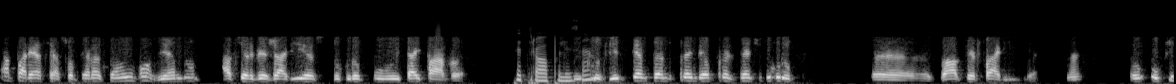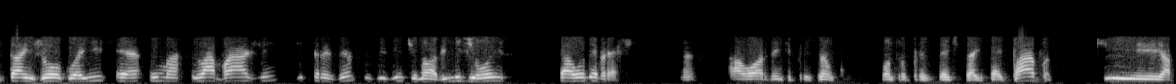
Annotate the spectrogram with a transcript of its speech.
aparece essa operação envolvendo as cervejarias do grupo Itaipava. Petrópolis, né? Inclusive né? tentando prender o presidente do grupo, uh, Walter Faria. Né? O, que está em jogo aí é uma lavagem de 329 milhões da Odebrecht. Né? A ordem de prisão contra o presidente da Itaipava, que a,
